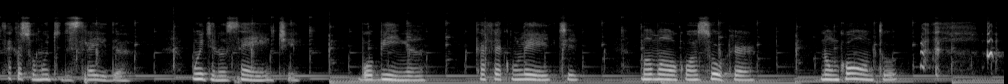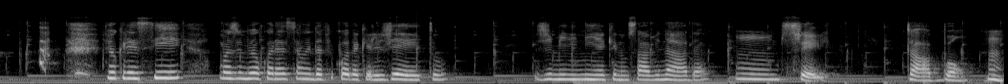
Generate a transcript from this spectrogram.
Será que eu sou muito distraída? Muito inocente? Bobinha? Café com leite? Mamão com açúcar? Não conto? Eu cresci, mas o meu coração ainda ficou daquele jeito. De menininha que não sabe nada. Hum, sei. Tá bom. Hum.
